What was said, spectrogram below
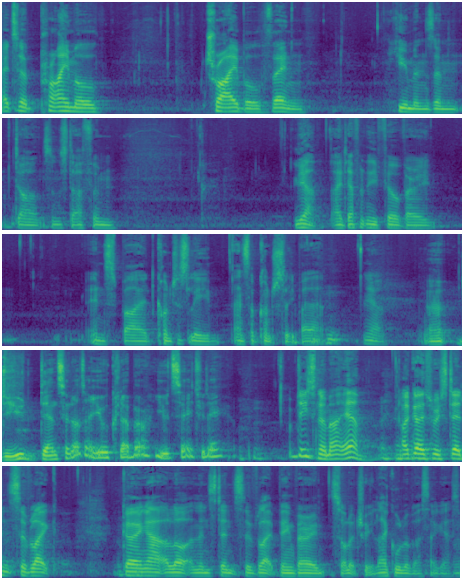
It's a primal, tribal thing. Humans and dance and stuff, and yeah, I definitely feel very inspired, consciously and subconsciously by that. Yeah, Uh, do you dance a lot? Are you a clubber? You'd say today? a decent amount. Yeah, I go through stints of like going out a lot, and then stints of like being very solitary, like all of us, I guess.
